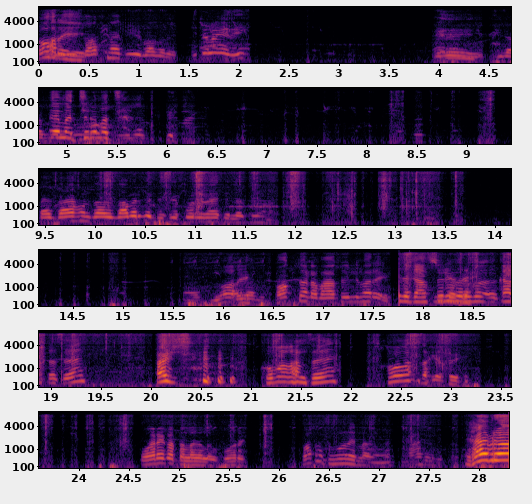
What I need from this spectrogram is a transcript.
নরে দশ না দিয়ে বাজারে। এটা লাগে দি এ মাছ রে মাছ তাই যা এখন যাবার করতেছে পরে রাইতে লাগবে নরে ভক্তটা বাস হইলি পারে গাছ চুরি করে কাটতেছে। হাইস খোপা বানছে। পরে কথা লাগালো পরে কত তো পরে লাগানো হ্যাঁ ব্রো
